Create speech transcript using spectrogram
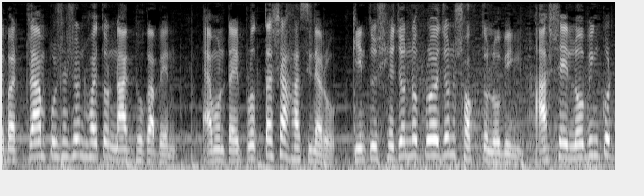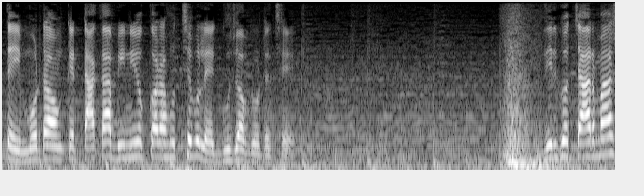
এবার ট্রাম্প প্রশাসন হয়তো নাক ঢোকাবেন। এমনটাই প্রত্যাশা হাসিনারও। কিন্তু সেজন্য প্রয়োজন শক্ত লবিং আর সেই লবিং করতেই মোটা অঙ্কের টাকা বিনিয়োগ করা হচ্ছে বলে গুজব রটেছে। দীর্ঘ চার মাস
